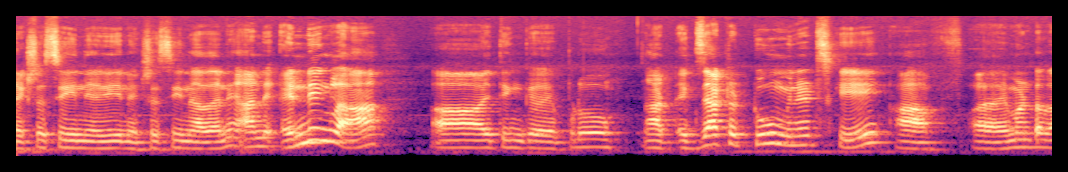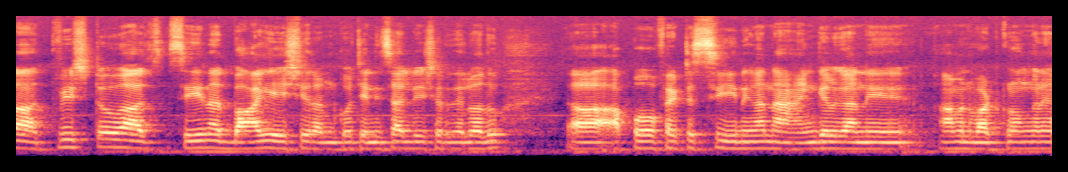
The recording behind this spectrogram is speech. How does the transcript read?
నెక్స్ట్ సీన్ ఇది నెక్స్ట్ సీన్ అదని. అండ్ ఎండింగ్లో ఐ థింక్ ఎప్పుడు ఎగ్జాక్ట్ టూ మినిట్స్కి ఏమంటారు ఆ ట్విస్ట్ ఆ సీన్ అది బాగా వేసారు అనుకోవచ్చు ఎన్నిసార్లు చేసారు తెలియదు ఆ పర్ఫెక్ట్ సీన్ కానీ ఆ యాంగిల్ కానీ ఆమెను పట్టుకోగానే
